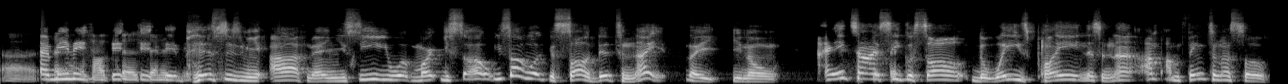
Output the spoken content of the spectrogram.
Uh, I mean, it, it, it, it pisses me off, man. You see what Marc, you saw, you saw what Gasol did tonight. Like, you know, anytime I see Gasol, the way he's playing, this and that, I'm, I'm thinking to myself,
